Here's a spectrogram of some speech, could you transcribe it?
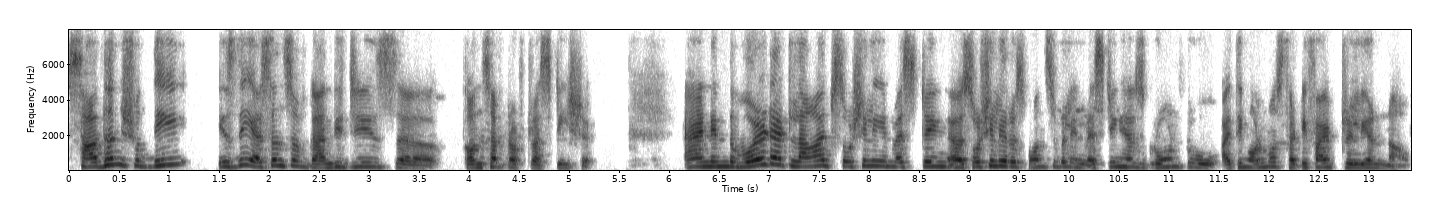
sadhan shuddhi is the essence of Gandhiji's uh, concept of trusteeship. And in the world at large, socially investing, uh, socially responsible investing has grown to, I think, almost 35 trillion now.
